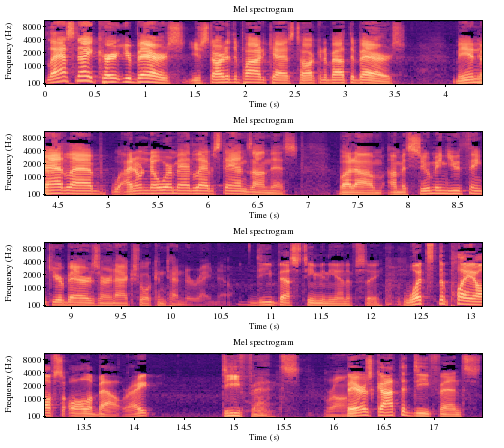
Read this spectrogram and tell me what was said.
last night, Kurt, your Bears. You started the podcast talking about the Bears. Me and Mad Lab. I don't know where Mad Lab stands on this, but um, I'm assuming you think your Bears are an actual contender right now. The best team in the NFC. What's the playoffs all about, right? Defense. Wrong. Bears got the defense.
